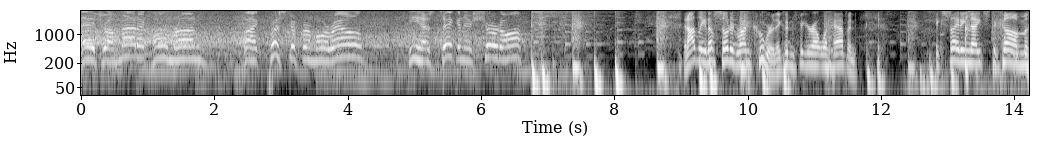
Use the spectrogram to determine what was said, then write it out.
A dramatic home run by Christopher Morel. He has taken his shirt off. And oddly enough, so did Ron Coomer. They couldn't figure out what happened. Exciting nights to come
